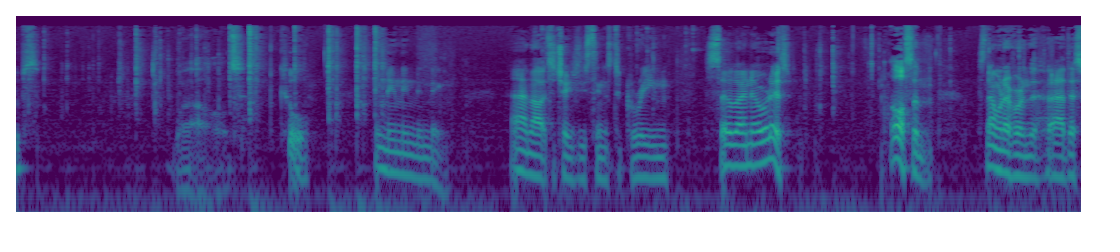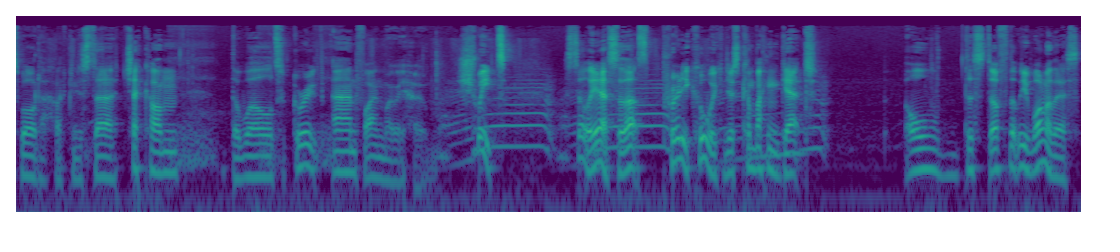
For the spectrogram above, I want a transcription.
Oops. World. Cool. Ding ding ding ding ding. And I like to change these things to green so that I know where it is. Awesome. So now whenever in the, uh, this world, I can just uh, check on the world group and find my way home. Sweet. Still, yeah, so that's pretty cool. We can just come back and get all the stuff that we want of this.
